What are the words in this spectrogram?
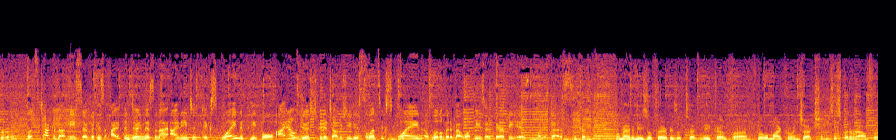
correct. Let's talk about meso because I've been doing this and I, I need to explain to people. I don't do as good a job as you do. So let's explain a little bit about what mesotherapy is and what it does. Okay. Well, madam, mesotherapy is a technique of uh, little micro injections. It's been around for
